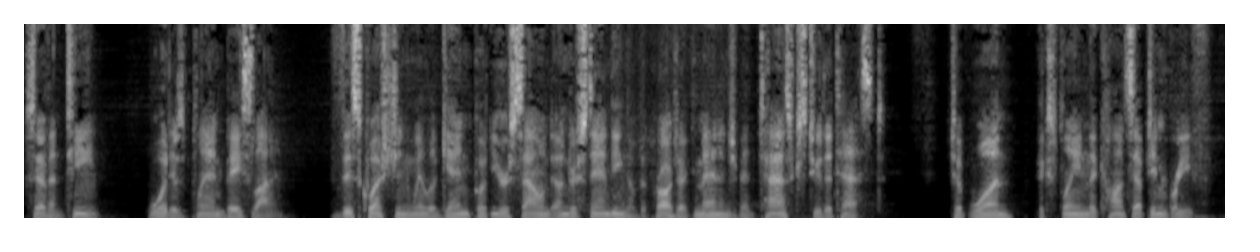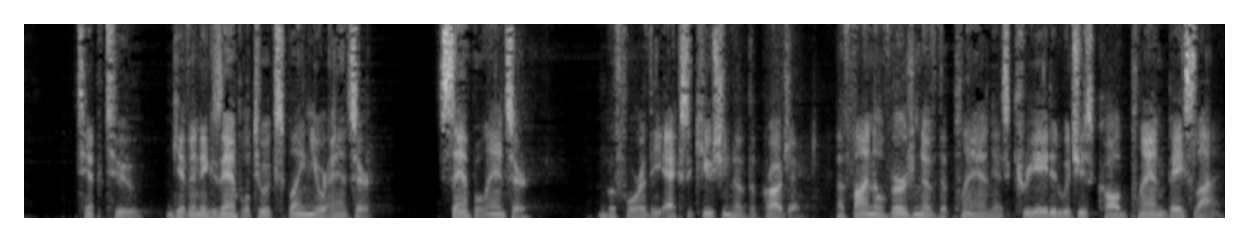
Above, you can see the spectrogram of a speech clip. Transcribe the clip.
17. What is Plan Baseline? This question will again put your sound understanding of the project management tasks to the test. Tip 1. Explain the concept in brief. Tip 2. Give an example to explain your answer. Sample answer. Before the execution of the project, a final version of the plan is created which is called Plan Baseline.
